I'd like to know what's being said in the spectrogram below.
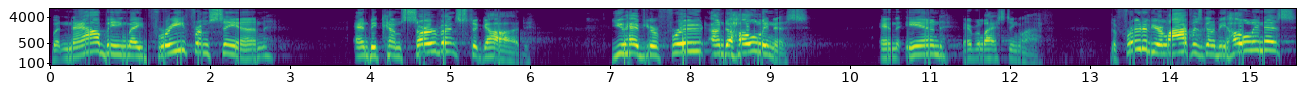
But now being made free from sin and become servants to God, you have your fruit unto holiness and the end everlasting life. The fruit of your life is going to be holiness,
